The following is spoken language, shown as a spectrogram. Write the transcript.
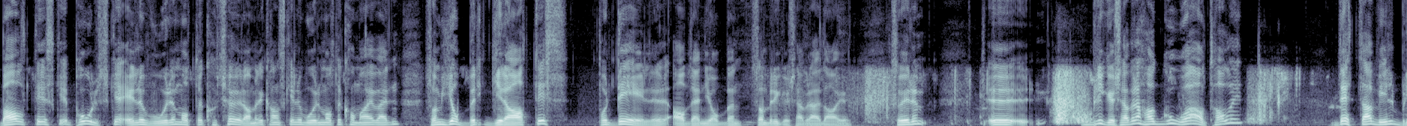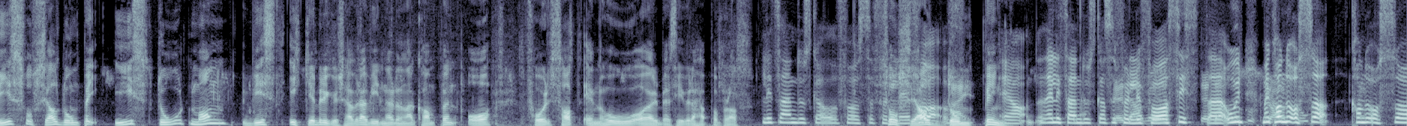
baltiske, polske eller hvor det måtte, søramerikanske eller hvor det måtte komme av i verden, som jobber gratis for deler av den jobben som bryggersjauere i dag gjør. Så uh, bryggersjauere har gode avtaler. Dette vil bli sosial dumping i stort monn hvis ikke bryggersjauere vinner denne kampen og får satt NHO og arbeidsgivere her på plass. Litt sein, du skal få selvfølgelig Sosial få, dumping. Ja, litt sein, du skal selvfølgelig få siste ord. Men kan du også, kan du også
